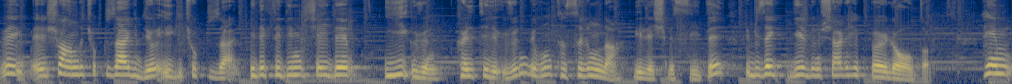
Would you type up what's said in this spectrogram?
Ve e, şu anda çok güzel gidiyor, ilgi çok güzel. Hedeflediğimiz şey de iyi ürün, kaliteli ürün ve bunun tasarımla birleşmesiydi. Ve bize geri dönüşlerde hep böyle oldu. Hem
